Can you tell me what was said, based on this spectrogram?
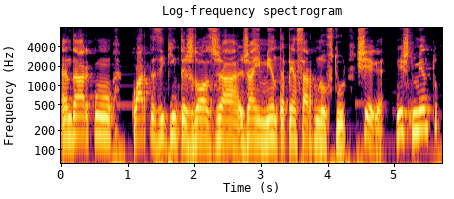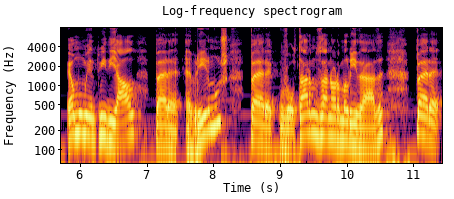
andar com quartas e quintas doses já, já em mente a pensar no futuro. Chega. Neste momento é o momento ideal para abrirmos, para voltarmos à normalidade, para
